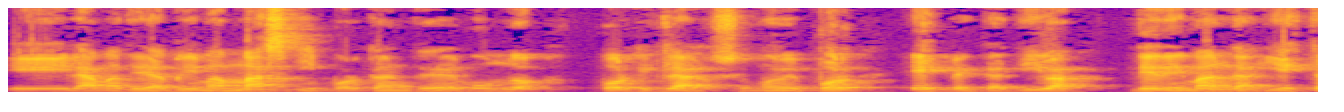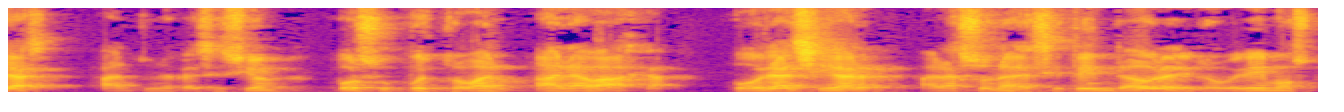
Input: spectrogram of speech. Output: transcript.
eh, la materia prima más importante del mundo, porque claro, se mueve por expectativa de demanda y estas, ante una recesión, por supuesto van a la baja. Podrán llegar a la zona de 70 dólares, lo veremos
